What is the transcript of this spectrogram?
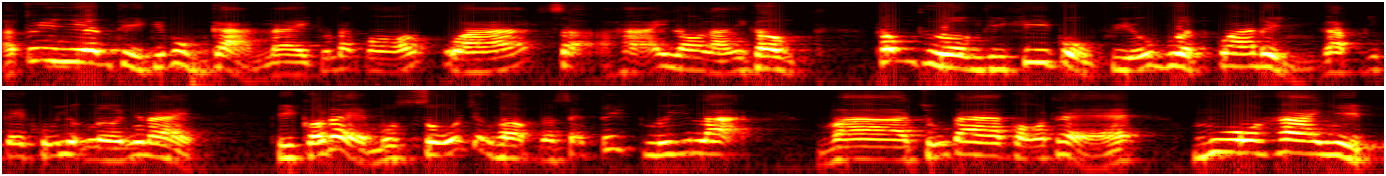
À, tuy nhiên thì cái vùng cản này chúng ta có quá sợ hãi lo lắng hay không? Thông thường thì khi cổ phiếu vượt qua đỉnh gặp những cái khối lượng lớn như này thì có thể một số trường hợp nó sẽ tích lũy lại và chúng ta có thể mua hai nhịp.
